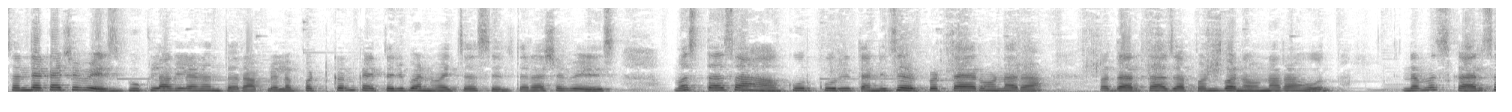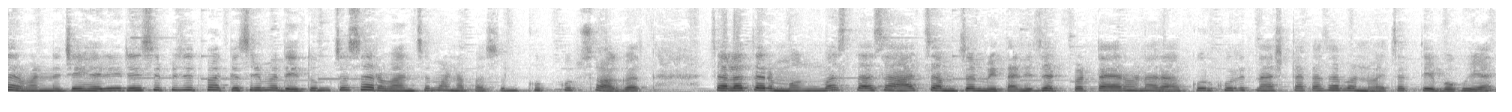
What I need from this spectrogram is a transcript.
संध्याकाळच्या वेळेस भूक लागल्यानंतर आपल्याला पटकन काहीतरी बनवायचं असेल तर अशा वेळेस मस्त असा हा कुरकुरीत आणि झटपट तयार होणारा पदार्थ आज आपण बनवणार आहोत. नमस्कार सर्वांना जय हरी. रेसिपीज भाग्यश्रीमध्ये तुमचं सर्वांचं मनापासून खूप खूप स्वागत. चला तर मग मस्त असा हा चमचमीत आणि झटपट तयार होणारा कुरकुरीत नाश्ता कसा बनवायचा ते बघूयात.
